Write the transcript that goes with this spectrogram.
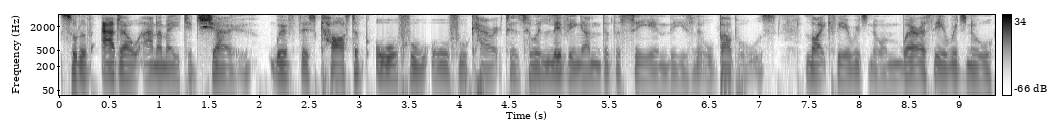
sort of adult animated show with this cast of awful, awful characters who are living under the sea in these little bubbles, like the original. And whereas the original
